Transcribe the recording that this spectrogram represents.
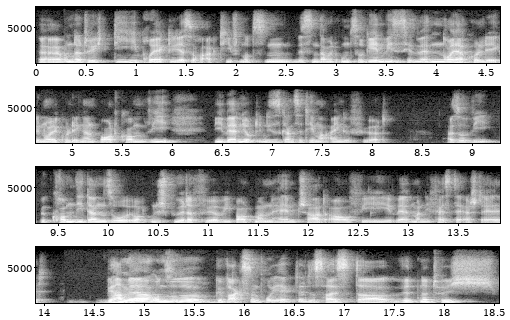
Äh, und natürlich die Projekte, die das auch aktiv nutzen, wissen damit umzugehen. Wie ist es jetzt, wenn ein neuer Kollege, neue Kollegen an Bord kommen? Wie, wie werden die überhaupt in dieses ganze Thema eingeführt? Also wie bekommen die dann so überhaupt ein Gespür dafür? Wie baut man einen Helmchart auf? Wie werden Manifeste erstellt? Wir haben ja unsere gewachsenen Projekte. Das heißt, da wird natürlich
